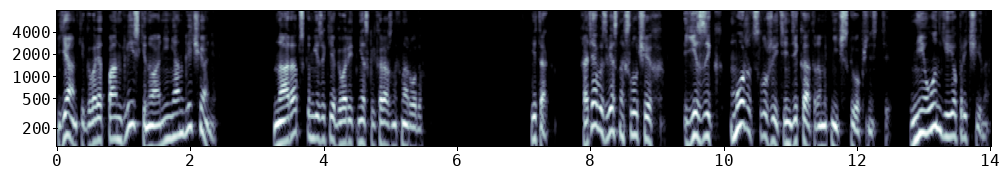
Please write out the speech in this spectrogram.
Янки говорят по-английски, но они не англичане. На арабском языке говорит несколько разных народов. Итак, хотя в известных случаях язык может служить индикатором этнической общности, не он ее причина.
